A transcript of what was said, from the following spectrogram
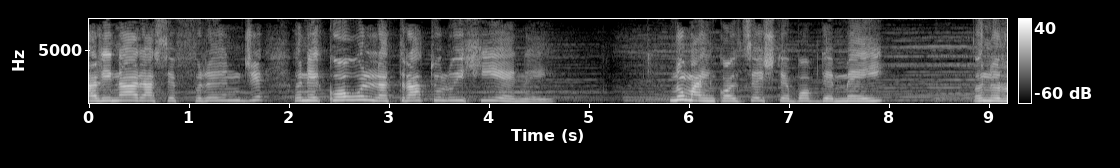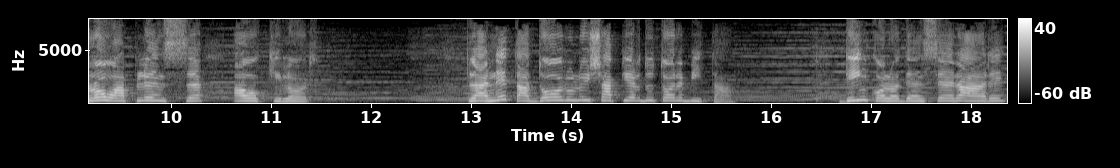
Alinarea se frânge în ecoul lătratului hienei. Nu mai încolțește bob de mei în roa plânsă a ochilor. Planeta dorului și-a pierdut orbita. Dincolo de înserare,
